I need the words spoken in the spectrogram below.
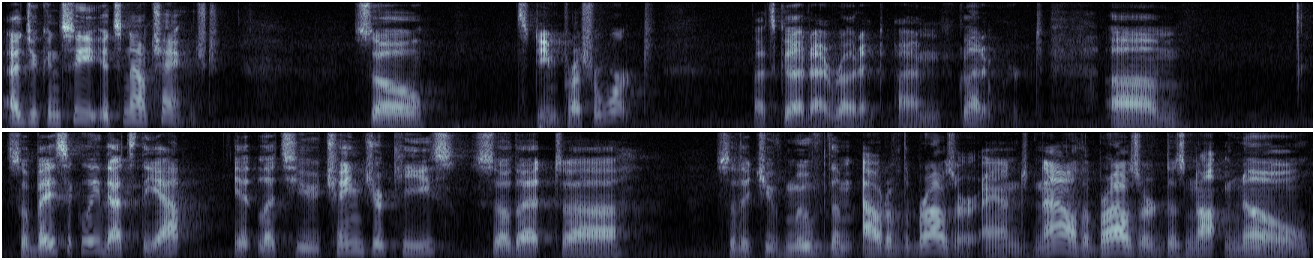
as you can see, it's now changed. So Steem Pressure worked. That's good. I wrote it. I'm glad it worked. Um, so basically, that's the app. It lets you change your keys so that uh, so that you've moved them out of the browser. And now the browser does not know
